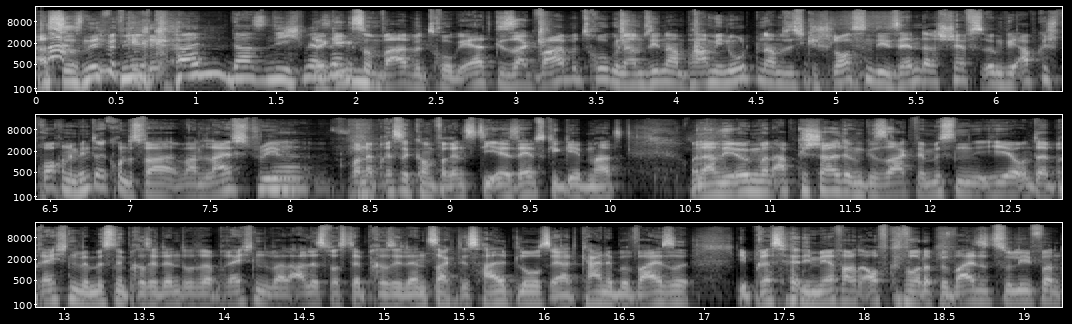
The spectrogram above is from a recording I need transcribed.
Hast du es nicht wir mitgekriegt? können das nicht mehr Da ging es um Wahlbetrug. Er hat gesagt Wahlbetrug und dann haben sie nach ein paar Minuten haben sich geschlossen, die Senderchefs irgendwie abgesprochen im Hintergrund. Das war, war ein Livestream Ja. von der Pressekonferenz, die er selbst gegeben hat. Und dann haben die irgendwann abgeschaltet und gesagt, wir müssen hier unterbrechen, wir müssen den Präsidenten unterbrechen, weil alles, was der Präsident sagt, ist haltlos. Er hat keine Beweise. Die Presse hat ihn mehrfach aufgefordert, Beweise zu liefern.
